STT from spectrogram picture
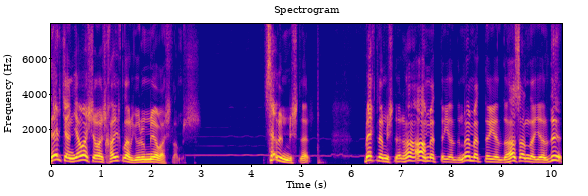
Derken yavaş yavaş kayıklar görünmeye başlamış. Sevinmişler. Beklemişler. Ha Ahmet de geldi, Mehmet de geldi, Hasan da geldi.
